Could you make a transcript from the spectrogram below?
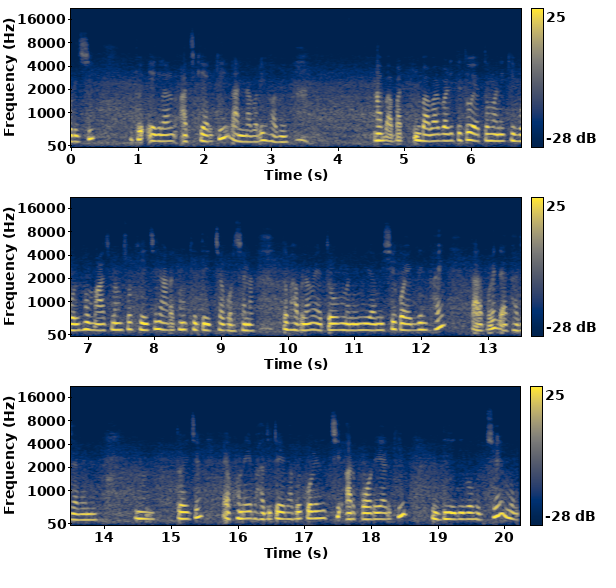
করেছি। তো এগুলার আজকে আর কি রান্নাবাড়ি হবে। আর বাবার বাবার বাড়িতে তো এত মানে কি বলব, মাছ, মাংস খেয়েছি না, আর এখন খেতে ইচ্ছা করছে না। তো ভাবলাম এত মানে নিরামিষে কয়েকদিন খাই, তারপরে দেখা যাবে না। তো এই যে এখন এই ভাজিটা এভাবে করে নিচ্ছি, আর পরে আর কি দিয়ে দিব হচ্ছে মুগ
